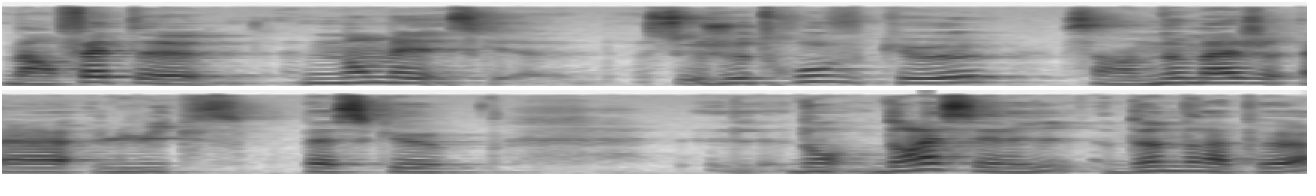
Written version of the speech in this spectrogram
Bah en fait, euh, non, mais je trouve que c'est un hommage à l'UX. Parce que dans, dans la série, Don Draper,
